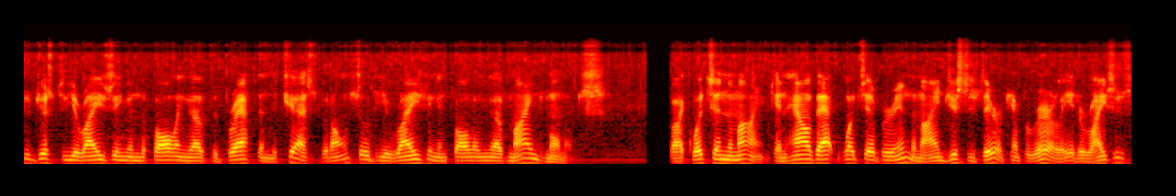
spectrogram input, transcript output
to just the arising and the falling of the breath and the chest, but also the arising and falling of mind moments. Like what's in the mind and how that what's ever in the mind just is there temporarily. It arises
